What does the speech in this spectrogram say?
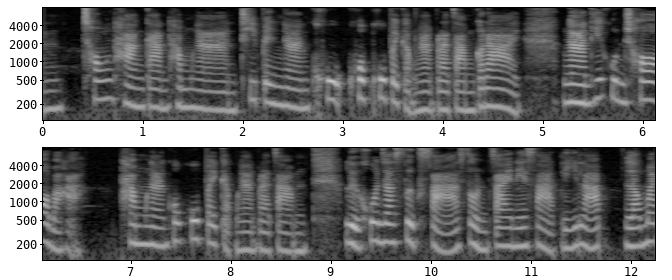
นช่องทางการทำงานที่เป็นงานคู่ควบคู่ไปกับงานประจำก็ได้ งานที่คุณชอบอะค่ะ ทำงานควบคู่ไปกับงานประจำหรือคุณจะศึกษาสนใจในศาสตร์ลี้ลับ แล้วมา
